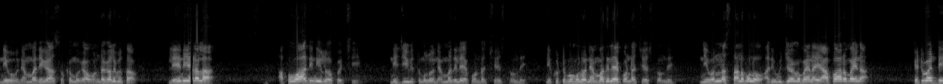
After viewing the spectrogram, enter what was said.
నీవు నెమ్మదిగా సుఖముగా ఉండగలుగుతావు. లేని ఎడల అపవాది నీలోకి వచ్చి నీ జీవితంలో నెమ్మది లేకుండా చేస్తుంది. నీ కుటుంబంలో నెమ్మది లేకుండా చేస్తుంది. నీ ఉన్న స్థలములో అది ఉద్యోగమైన వ్యాపారమైన ఎటువంటి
